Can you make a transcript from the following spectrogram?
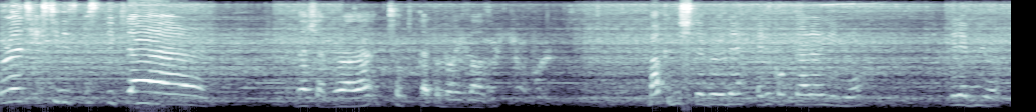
Öleceksiniz pislikler. Arkadaşlar buralar çok dikkatli olmanız lazım. Bakın işte böyle helikopterler geliyor. Gelebiliyor.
